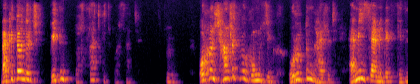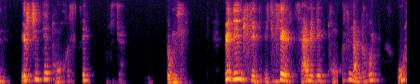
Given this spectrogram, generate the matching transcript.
Македонд ирж бидэнд туслаач гэж бурсаач. Бурхан шаналж буй хүмүүсийг өрөвдөн хайлаж амийн сайн мэдээг тэдэнд эрчимтэй тунхаглахыг хүсэж байна. Дүгнэл. Бид энэ дэлхийд итгэлээр сайн мэдээг тунхаглан амьдрах үед үл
